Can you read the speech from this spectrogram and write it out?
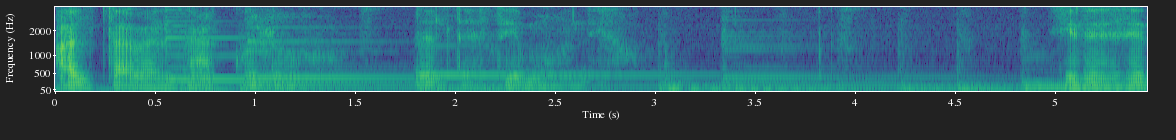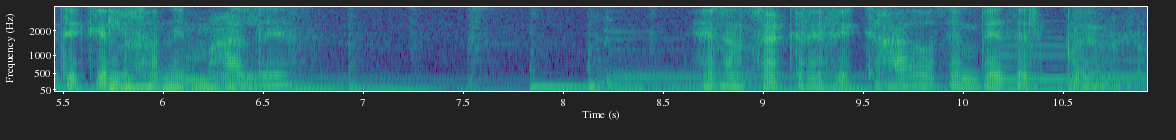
al tabernáculo del testimonio. Quiere decir que los animales eran sacrificados en vez del pueblo.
